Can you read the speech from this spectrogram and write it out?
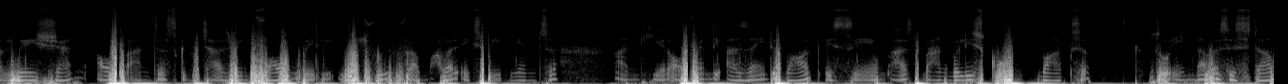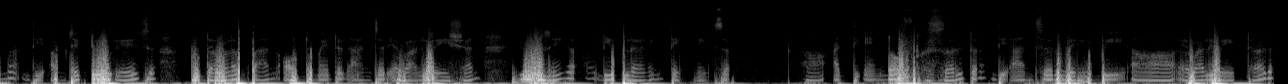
summarization of answer scripts has been found very useful from our experience and here often the assigned mark is same as manually scored marks. So in our system the objective is to develop an automated answer evaluation using deep learning techniques. Uh, at the end of result the answer will be uh, evaluated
